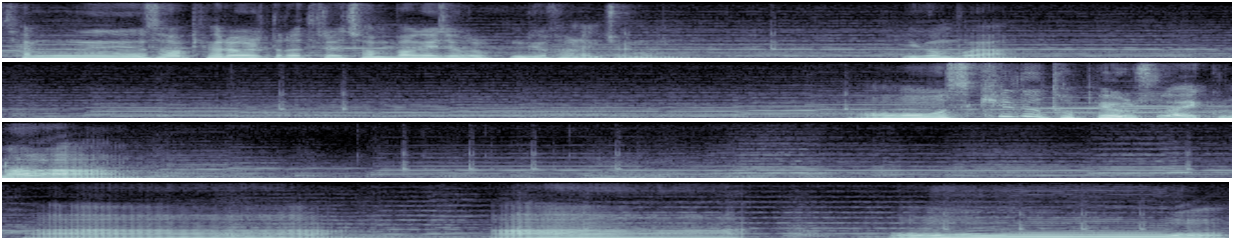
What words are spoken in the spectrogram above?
상공에서 벼락을 떨어뜨려 전방의 적을 공격하는 주문. 이건 뭐야? 오 스킬도 더 배울 수가 있구나. 아, 아, 오, 오,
